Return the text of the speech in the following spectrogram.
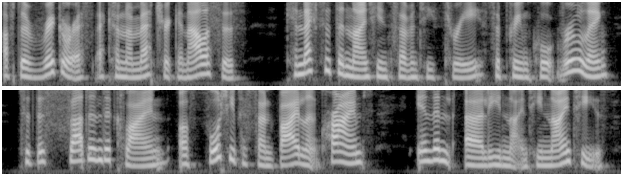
after rigorous econometric analysis, connected the 1973 Supreme Court ruling to the sudden decline of 40% violent crimes in the early 1990s.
